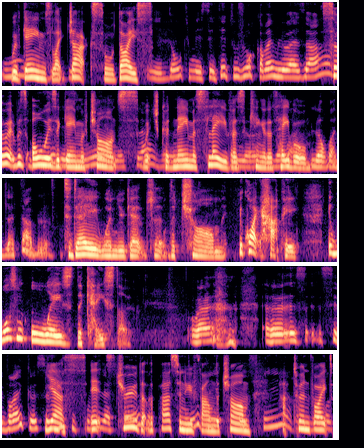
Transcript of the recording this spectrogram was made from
with games like jacks or dice. So it was always a game of chance, which could name a slave as king of the table. Today, when you get the, the charm, you're quite happy. It wasn't always the case, though. Yes, it's true that the person who found the charm had to invite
